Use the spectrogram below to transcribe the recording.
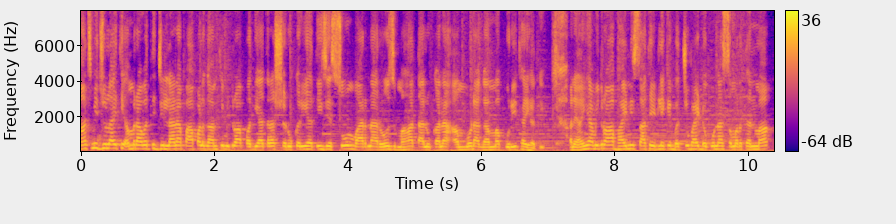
પાંચમી જુલાઈથી અમરાવતી જિલ્લાના પાપડ ગામથી મિત્રો આ પદયાત્રા શરૂ કરી હતી જે સોમવારના રોજ મહા તાલુકાના આંબોડા ગામમાં પૂરી થઈ હતી. અને અહીંયા મિત્રો આ ભાઈની સાથે એટલે કે બચ્ચુભાઈ ડકોના સમર્થનમાં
